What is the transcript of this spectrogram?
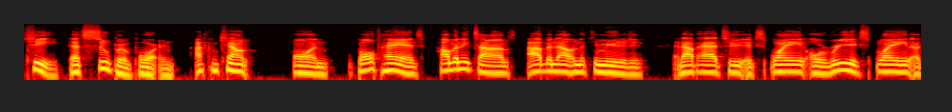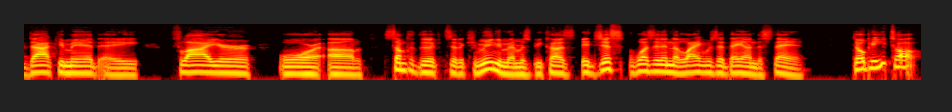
key. That's super important. I can count on both hands how many times I've been out in the community and I've had to explain or re explain a document, a flyer, or um, something to, to the community members because it just wasn't in the language that they understand. So, can you talk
